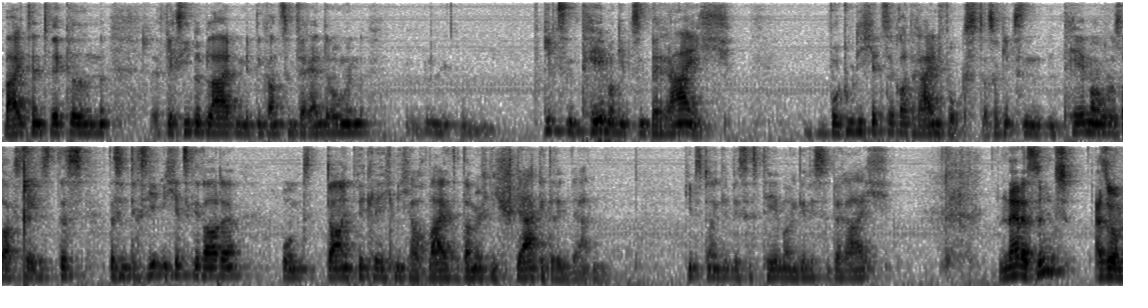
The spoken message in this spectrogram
Weiterentwickeln, flexibel bleiben mit den ganzen Veränderungen Gibt es ein Thema, gibt es einen Bereich, wo du dich jetzt gerade reinfuchst? Also gibt es ein, ein, Thema, wo du sagst, hey, das, das, das interessiert mich jetzt gerade und da entwickle ich mich auch weiter, da möchte ich stärker drin werden. Gibt es da ein gewisses Thema, ein gewisser Bereich? Nein, das sind, also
